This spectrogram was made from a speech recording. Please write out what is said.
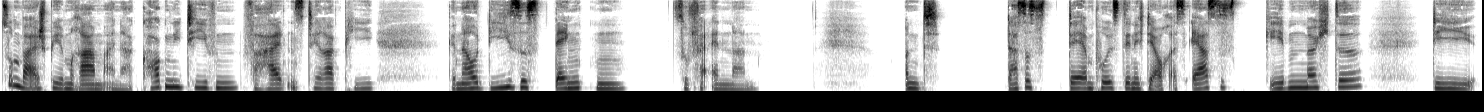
zum Beispiel im Rahmen einer kognitiven Verhaltenstherapie, genau dieses Denken zu verändern. Und das ist der Impuls, den ich dir auch als erstes geben möchte, die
